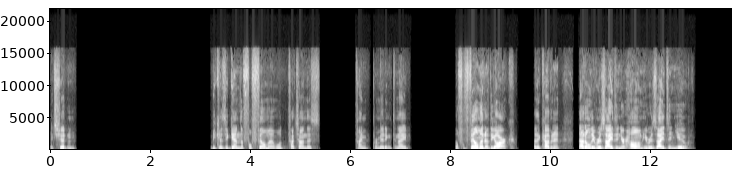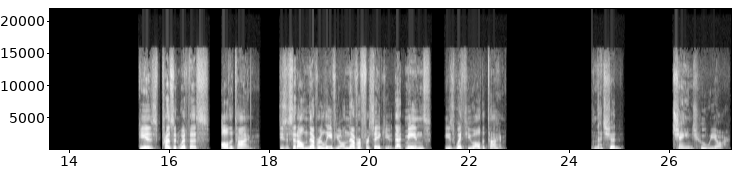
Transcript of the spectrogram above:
It shouldn't. Because again, the fulfillment, we'll touch on this time permitting tonight, the fulfillment of the Ark of the Covenant not only resides in your home, he resides in you. He is present with us all the time. Jesus said, I'll never leave you, I'll never forsake you. That means he's with you all the time. And that should change who we are.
